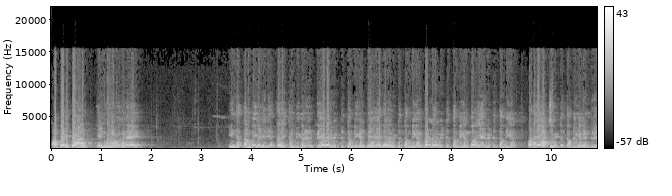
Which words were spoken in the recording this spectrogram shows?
அப்படித்தான் என் உறவுகளே இந்த தம்பிகளில் எத்தனை தம்பிகள் தேவர் வீட்டு தம்பிகள் தேவேந்திர வீட்டு தம்பிகள் பல்லர் வீட்டு தம்பிகள் பறையர் வீட்டு தம்பிகள் படையாட்சி வீட்டு தம்பிகள் என்று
